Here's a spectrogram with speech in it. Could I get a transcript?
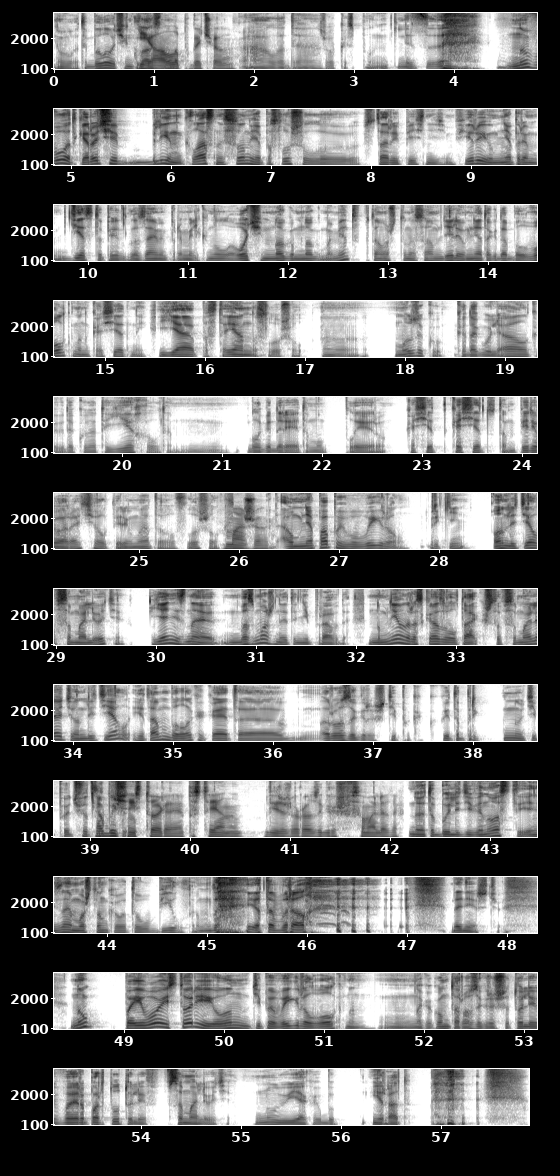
Вот, и было очень классно. И Алла Пугачева. Алла, да, рок-исполнительница. ну вот, короче, блин, классный сон. Я послушал э, старые песни Земфиры, и у меня прям детство перед глазами промелькнуло. Очень много-много моментов, потому что на самом деле у меня тогда был Волкман кассетный, и я постоянно слушал э, музыку, когда гулял, когда куда-то ехал, там, благодаря этому плееру. Кассет, кассету там переворачивал, перематывал, слушал. Мажор. А у меня папа его выиграл, прикинь. Он летел в самолете, я не знаю, возможно, это неправда. Но мне он рассказывал так, что в самолете он летел, и там была какая-то розыгрыш, типа какой-то, ну, типа что-то... Обычная история, я постоянно вижу розыгрыш в самолетах. Но это были 90-е, я не знаю, может, он кого-то убил там, да, и отобрал. Да не, что. Ну, по его истории он, типа, выиграл Волкман на каком-то розыгрыше, то ли в аэропорту, то ли в самолете. Ну, я как бы и рад.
